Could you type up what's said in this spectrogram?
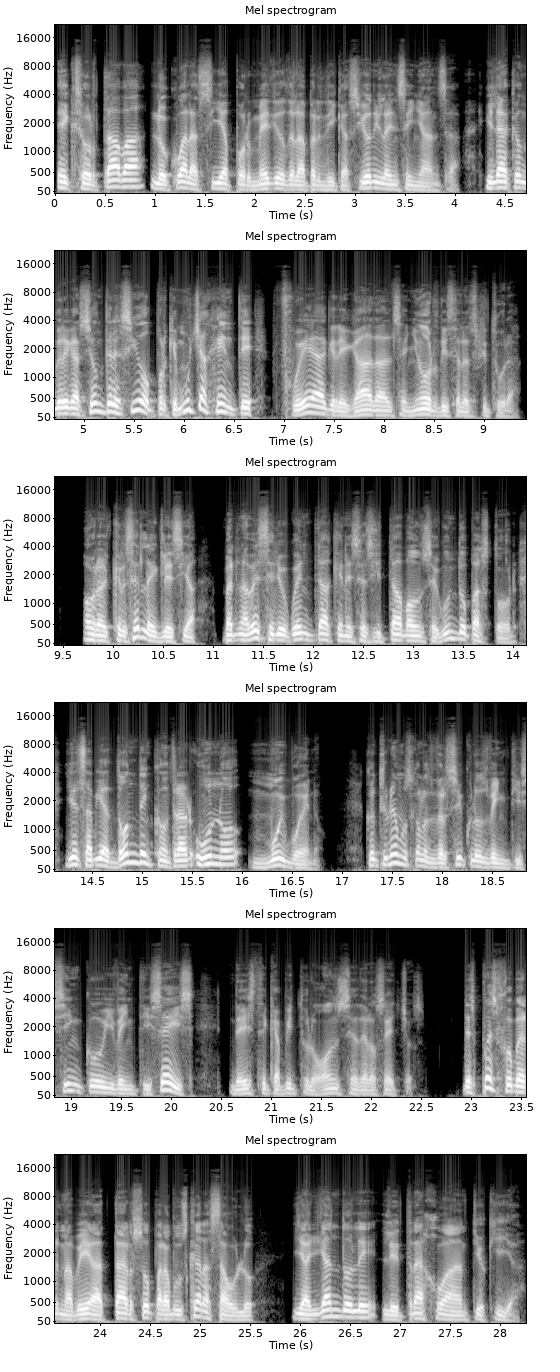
Exhortaba, lo cual hacía por medio de la predicación y la enseñanza. Y la congregación creció porque mucha gente fue agregada al Señor, dice la Escritura. Ahora, al crecer la iglesia, Bernabé se dio cuenta que necesitaba un segundo pastor y él sabía dónde encontrar uno muy bueno. Continuemos con los versículos 25 y 26 de este capítulo 11 de los Hechos. Después fue Bernabé a Tarso para buscar a Saulo, y hallándole le trajo a Antioquía.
